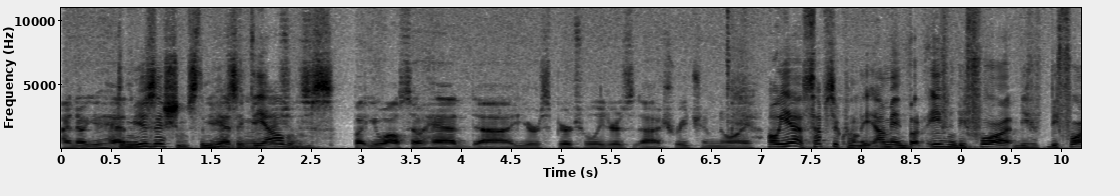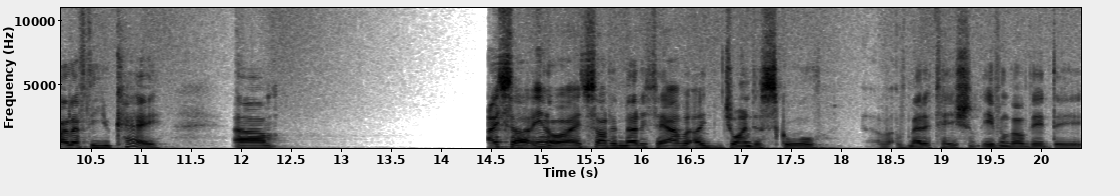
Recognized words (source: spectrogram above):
I know you had The musicians, the music, the, musicians, albums. but you also had uh, your spiritual leaders, uh, Sri Chinmoy. Oh yeah, subsequently. I mean, but even before before I left the UK, um, I saw you know I started meditating. I joined a school of, of meditation, even though the, the,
